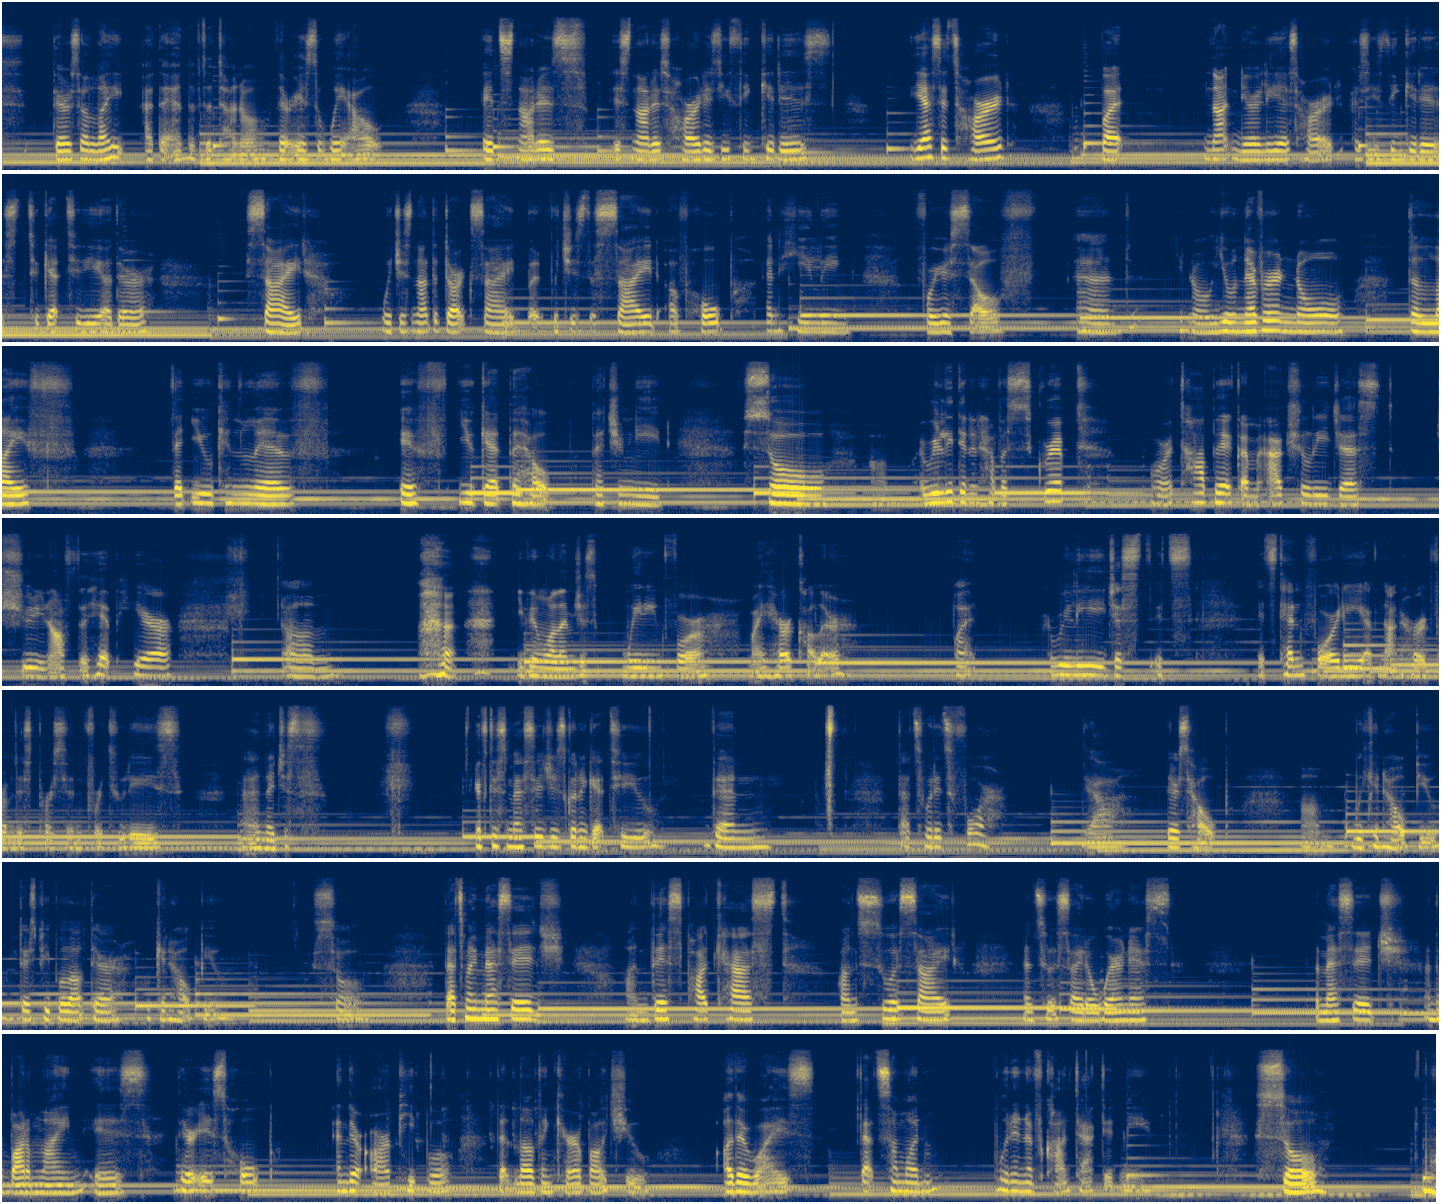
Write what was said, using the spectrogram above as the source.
there's a light at the end of the tunnel. There is a way out. It's not as it's not as hard as you think it is. Yes it's hard but not nearly as hard as you think it is to get to the other side, which is not the dark side, but which is the side of hope and healing for yourself. And, you know, you'll never know the life that you can live if you get the help that you need. So, um, I really didn't have a script or a topic. I'm actually just shooting off the hip here. Um, even while I'm just waiting for my hair color. But really just it's it's 10:40. I've not heard from this person for 2 days and I just if this message is going to get to you, then that's what it's for. Yeah, there's help. Um, we can help you. There's people out there who can help you. So that's my message on this podcast on suicide and suicide awareness. The message and the bottom line is there is hope, and there are people that love and care about you. Otherwise, that someone wouldn't have contacted me. So,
